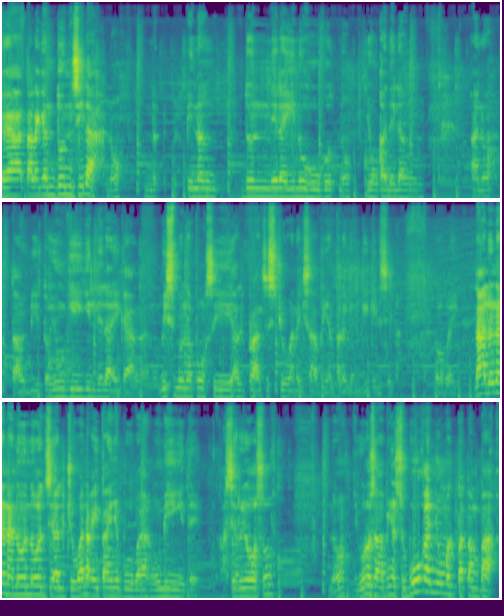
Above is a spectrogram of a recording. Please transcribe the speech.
kaya talagang dun sila, no? Pinang dun nila hinuhugot, no? Yung kanilang ano, tawag dito, yung gigil nila ika nga, ano. Mismo na po si Al Francis Chua nagsabi yan, talagang gigil sila. Okay. Lalo na nanonood si Al Chua, nakita niyo po ba, humingit eh. Seryoso, no? Siguro sabi niya, subukan yung magpatambak.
